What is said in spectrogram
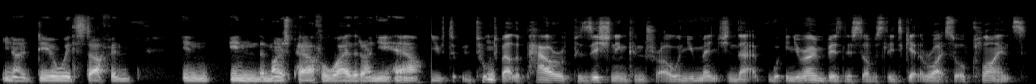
you know deal with stuff in in in the most powerful way that I knew how. You've t- talked about the power of positioning control, and you mentioned that in your own business, obviously, to get the right sort of clients.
